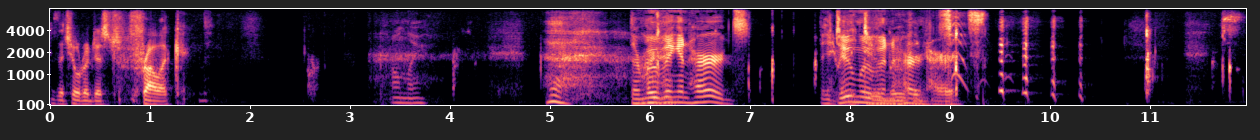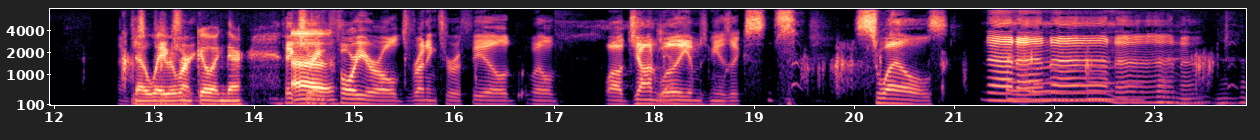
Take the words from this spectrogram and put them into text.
as the children just frolic. Only. They're moving in herds. They, do really move, in, move herds. herds. No way, we weren't going there. Picturing Uh, four-year-olds running through a field while while John Yeah. Williams music s- s- swells. Na na na na na.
